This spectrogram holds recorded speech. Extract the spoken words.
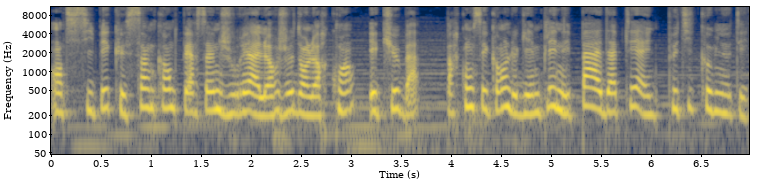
anticipé que 50 personnes joueraient à leur jeu dans leur coin et que, bah, par conséquent, le gameplay n'est pas adapté à une petite communauté.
